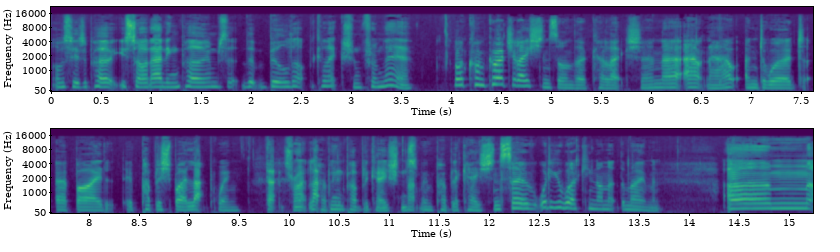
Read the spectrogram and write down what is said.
obviously as a poet you start adding poems that, that build up the collection from there. Well, congratulations on the collection. Uh, out now, Underword, uh, by published by Lapwing. That's right, Lapwing Public- Publications. Lapwing Publications. So, what are you working on at the moment? Um,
